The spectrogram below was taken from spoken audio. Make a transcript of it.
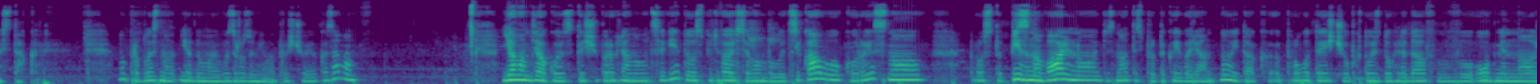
Ось так. Ну, приблизно, я думаю, ви зрозуміли, про що я казала. Я вам дякую за те, що переглянули це відео. Сподіваюся, вам було цікаво, корисно, просто пізнавально дізнатись про такий варіант. Ну і так, про те, щоб хтось доглядав в обмін на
